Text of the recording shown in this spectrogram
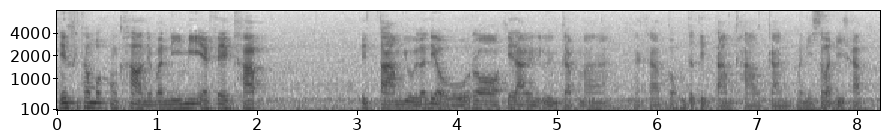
นี่คือทั้งหมดของข่าวในวันนี้มี FA ครับ ติดตามอยู่แล้วเดี๋ยวรอกีฬาอื่นๆกลับมานะครับ ก็คงจะติดตามข่าวกันวันนี้สวัสดีครับ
